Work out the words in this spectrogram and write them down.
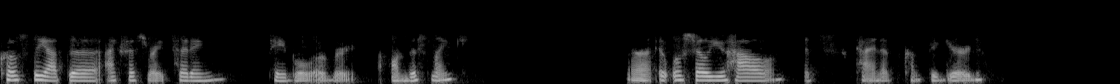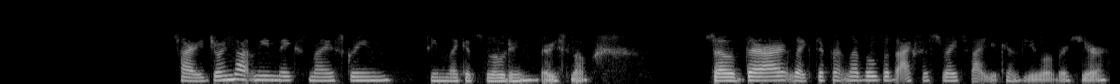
closely at the access right setting table over on this link, uh, it will show you how it's kind of configured Sorry, join.me makes my screen seem like it's loading very slow. So there are like different levels of access rights that you can view over here.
